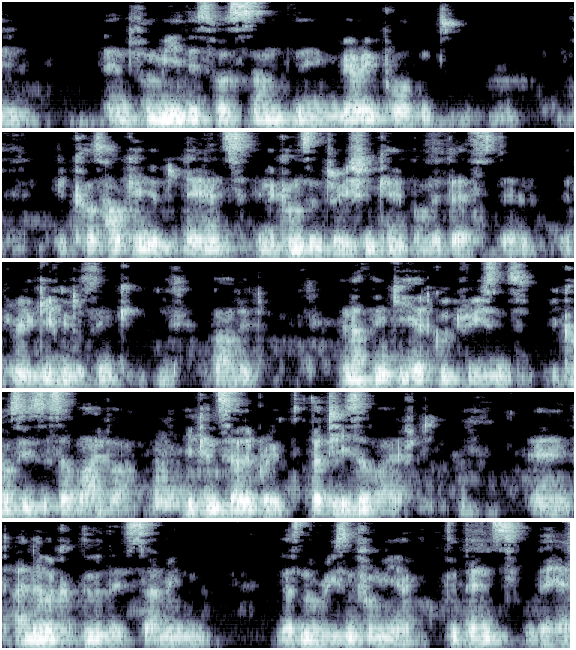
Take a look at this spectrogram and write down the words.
Mm. And for me, this was something very important. Because how can you dance in a concentration camp on a death stair? It really gave me to think about it. And I think he had good reasons because he's a survivor. He can celebrate that he survived. And I never could do this. I mean, there's no reason for me uh, to dance there,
